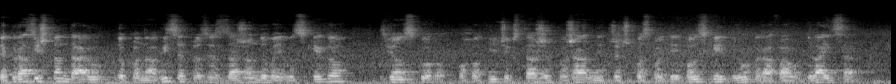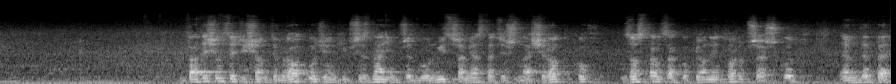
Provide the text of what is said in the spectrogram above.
Dekoracji sztandaru dokonał wiceprezes Zarządu Wojewódzkiego Związku Ochotniczych Straży Pożarnych Rzeczypospolitej Polskiej druh Rafał Glajcar. W 2010 roku dzięki przyznaniu przed burmistrza miasta Cieszyna środków został zakupiony tor przeszkód MDP,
